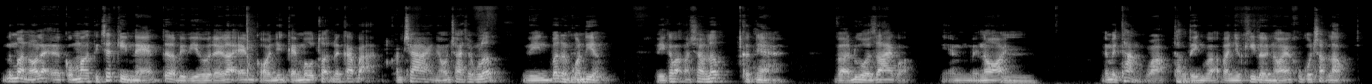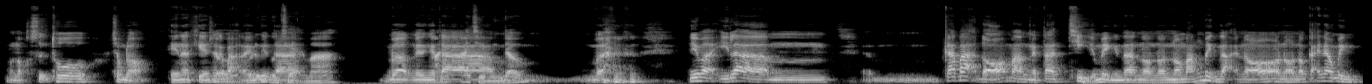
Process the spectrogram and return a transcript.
nhưng mà nó lại có mang tính chất kìm nén tức là bởi vì hồi đấy là em có những cái mâu thuẫn với các bạn con trai nhóm con trai trong lớp vì bất đồng quan điểm vì các bạn con trai lớp cật nhà và đùa dai quá thì em mới nói Ừ. em mới thẳng quá thẳng tính quá và nhiều khi lời nói em không có chọn lọc mà nó có sự thô trong đó thế là khiến cho các bạn ấy người ta trẻ mà. vâng người người Ai- ta ai chỉ mình đâu. Nhưng mà ý là ừm, các bạn đó mà người ta chỉ cho mình người ta nó nó nó mắng mình lại nó nó nó cãi nhau mình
